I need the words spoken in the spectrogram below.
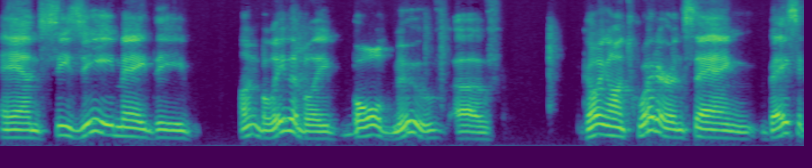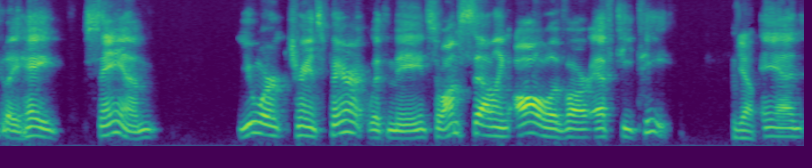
and CZ made the unbelievably bold move of going on Twitter and saying basically, "Hey, Sam, you weren't transparent with me, so I'm selling all of our FTT. Yep. And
